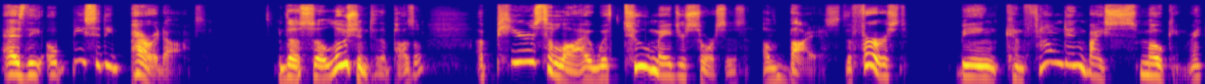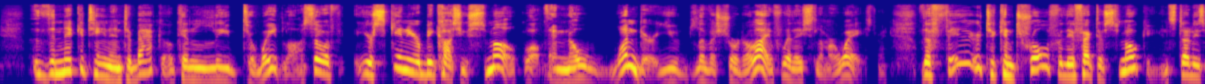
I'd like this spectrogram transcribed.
as the obesity paradox. The solution to the puzzle appears to lie with two major sources of bias. The first being confounding by smoking. Right? The nicotine in tobacco can lead to weight loss, so if you're skinnier because you smoke, well, then no wonder you'd live a shorter life with a slimmer waist. Right? The failure to control for the effect of smoking in studies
